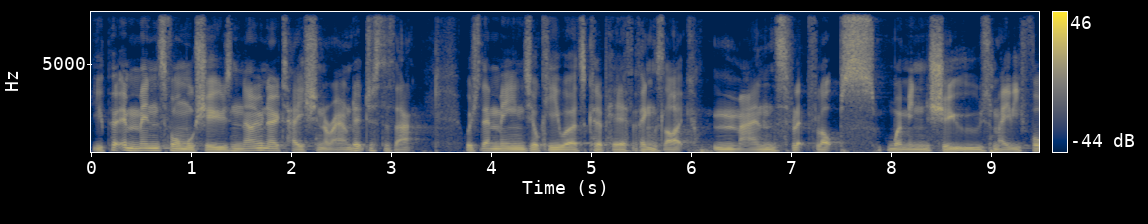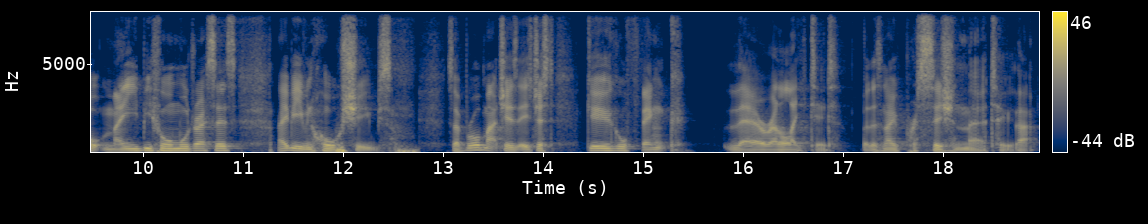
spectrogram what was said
you put in men's formal shoes, no notation around it, just as that, which then means your keywords could appear for things like man's flip flops, women's shoes, maybe for, maybe formal dresses, maybe even horseshoes. So broad matches is just Google think they're related, but there's no precision there to that.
